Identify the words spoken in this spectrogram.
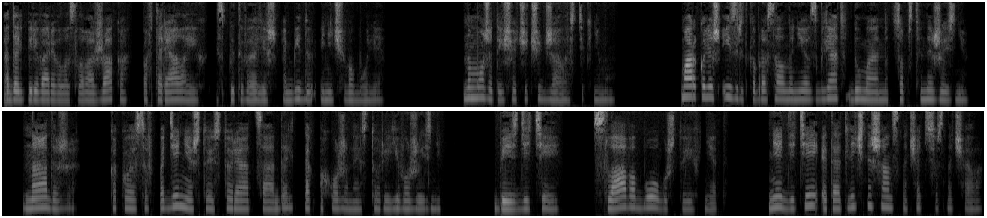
Адель переваривала слова Жака, повторяла их, испытывая лишь обиду и ничего более. Но, может, еще чуть-чуть жалости к нему. Марко лишь изредка бросал на нее взгляд, думая над собственной жизнью. Надо же, какое совпадение, что история отца Адель так похожа на историю его жизни. Без детей. Слава богу, что их нет. Нет детей это отличный шанс начать все сначала.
